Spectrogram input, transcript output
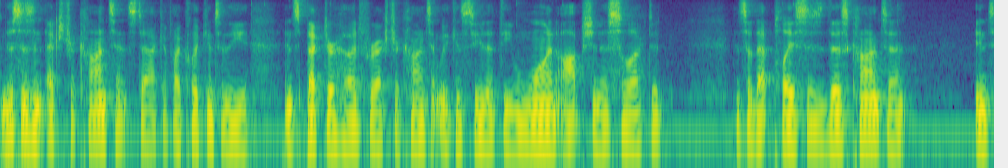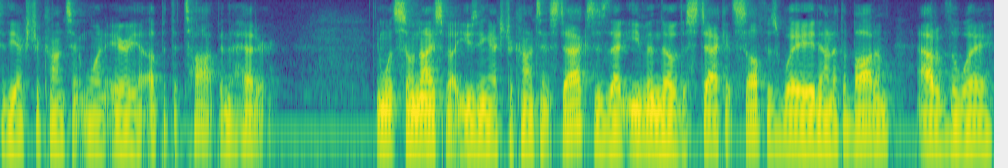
this is an extra content stack. If I click into the inspector HUD for extra content, we can see that the one option is selected. And so that places this content into the extra content one area up at the top in the header. And what's so nice about using extra content stacks is that even though the stack itself is way down at the bottom, out of the way,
